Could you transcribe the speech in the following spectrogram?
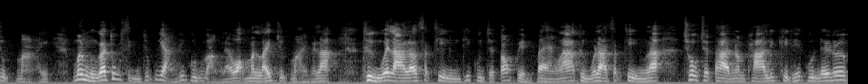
จุดหมาย มันเหมือนกับทุกสิ่งทุกอย่างที่คุณหวังแล้วอะมันไร้จุดหมายไปละ ถึงเวลาแล้วสักทีหนึ่งที่คุณจะต้องเปลี่ยนแปลงละ ถึงเวลาสักทีนึงละ โชคชะตานำพาลิขิตให้คุณได้เริ่ม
